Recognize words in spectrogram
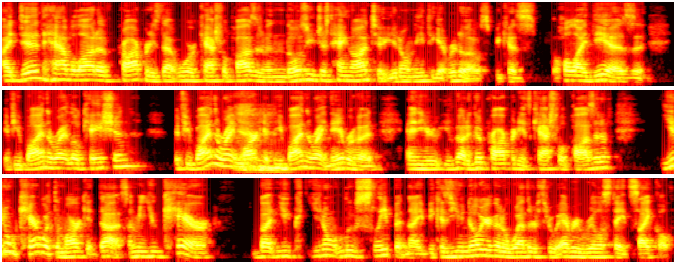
I did have a lot of properties that were cash flow positive, and those you just hang on to. You don't need to get rid of those because the whole idea is that if you buy in the right location, if you buy in the right yeah, market, yeah. you buy in the right neighborhood, and you have got a good property, it's cash flow positive. You don't care what the market does. I mean, you care, but you you don't lose sleep at night because you know you're going to weather through every real estate cycle.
